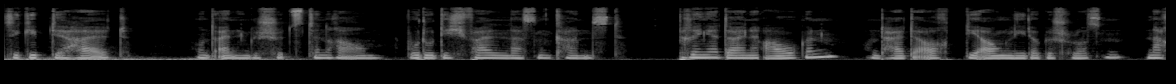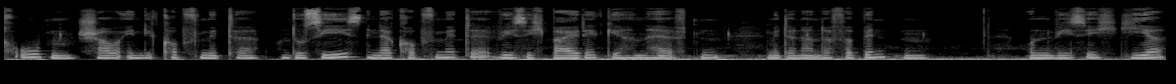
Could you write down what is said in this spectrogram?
Sie gibt dir Halt und einen geschützten Raum, wo du dich fallen lassen kannst. Bringe deine Augen und halte auch die Augenlider geschlossen nach oben, schau in die Kopfmitte und du siehst in der Kopfmitte, wie sich beide Gehirnhälften miteinander verbinden und wie sich hier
